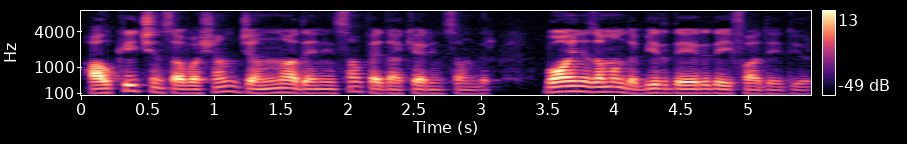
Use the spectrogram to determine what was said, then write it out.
Halkı için savaşan, canını adayan insan fedakar insandır. Bu aynı zamanda bir değeri de ifade ediyor.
